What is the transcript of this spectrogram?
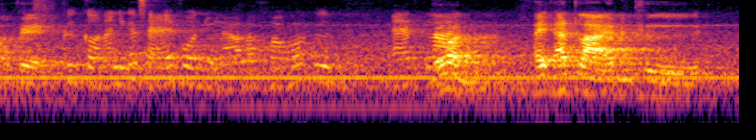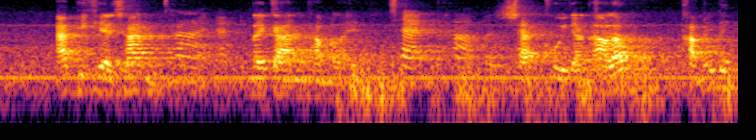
โอเค คือก่อนหน้านี้ก็ใช้ iPhone อยู่แล้ว แล้วเขาก็คือแอดไลเดี๋ยวก่อนน์มาไอแอดไลน์มันคือแอปพลิเคชัน ใช่แอปในการทำอะไร แชทค่ะเหมือน แชทคุยกันอ้าวแล้วถามนิดนึง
